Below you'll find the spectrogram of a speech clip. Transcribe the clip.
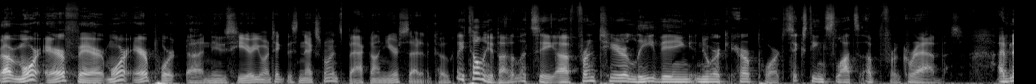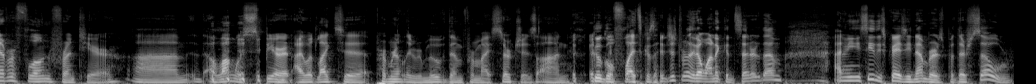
Robert, more airfare, more airport uh, news here. You want to take this next one? It's back on your side of the coast. Hey, tell me about it. Let's see. Uh, Frontier leaving Newark Airport. 16 slots up for grabs. I've never flown Frontier. Um, along with Spirit, I would like to permanently remove them from my searches on Google Flights because I just really don't want to consider them. I mean, you see these crazy numbers, but they're so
